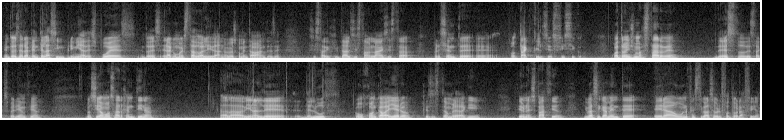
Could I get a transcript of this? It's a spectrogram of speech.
entonces de repente las imprimía después, entonces era como esta dualidad ¿no? que os comentaba antes, de si está digital, si está online, si está presente eh, o táctil, si es físico. Cuatro años más tarde de esto, de esta experiencia, nos íbamos a Argentina, a la Bienal de, de Luz, con Juan Caballero, que es este hombre de aquí, tiene un espacio, y básicamente era un festival sobre fotografía.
